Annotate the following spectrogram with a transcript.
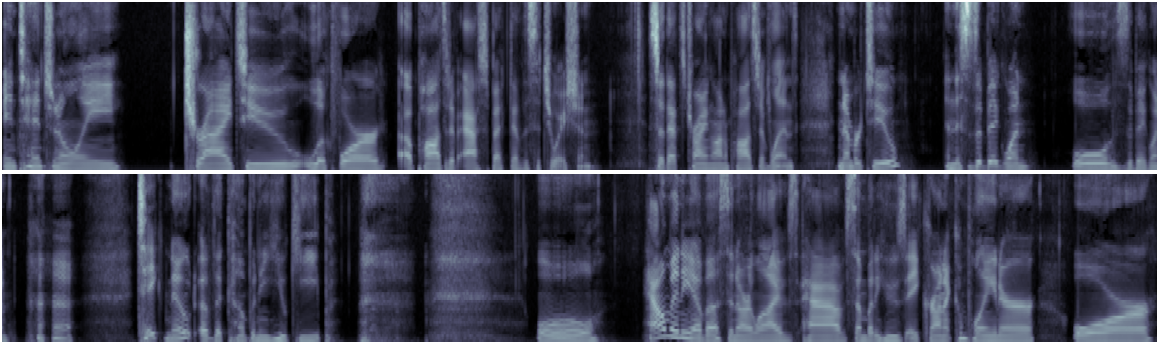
intentionally try to look for a positive aspect of the situation. So that's trying on a positive lens. Number two, and this is a big one. Oh, this is a big one. Take note of the company you keep. oh, how many of us in our lives have somebody who's a chronic complainer or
